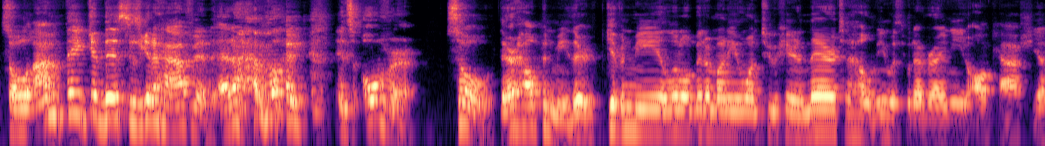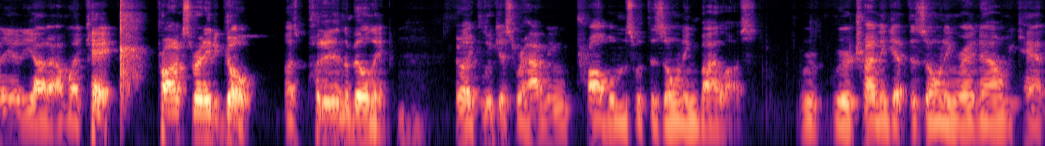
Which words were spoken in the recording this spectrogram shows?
So I'm thinking this is gonna happen, and I'm like, it's over. So they're helping me. They're giving me a little bit of money, one, two here and there to help me with whatever I need, all cash, yada yada yada. I'm like, okay, product's ready to go. Let's put it in the building. Mhm. They're like, Lucas, we're having problems with the zoning bylaws. We're we're trying to get the zoning right now. We can't.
